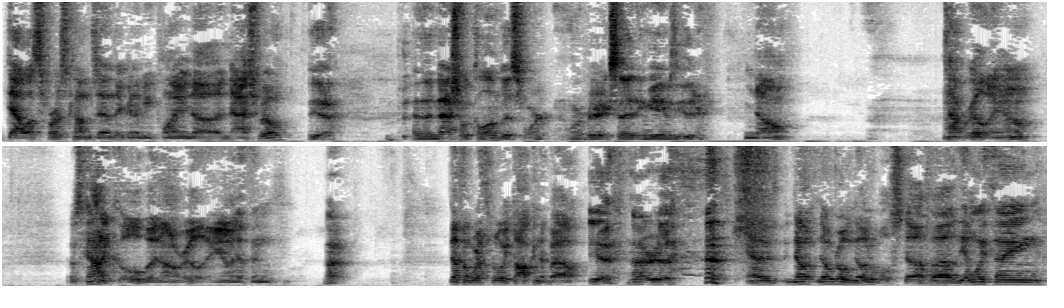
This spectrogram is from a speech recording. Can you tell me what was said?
Dallas first comes in. They're going to be playing uh, Nashville. Yeah. And then Nashville Columbus weren't weren't very exciting games either. No, not really. You know, it was kind of cool, but not really. You know, nothing. Not nothing worth really talking about. Yeah, not really. Yeah, no no real notable stuff. Uh, the only thing,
